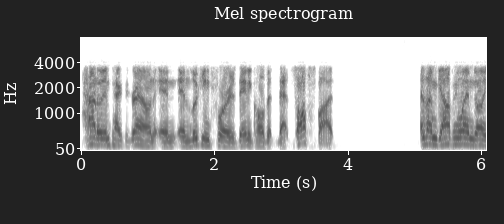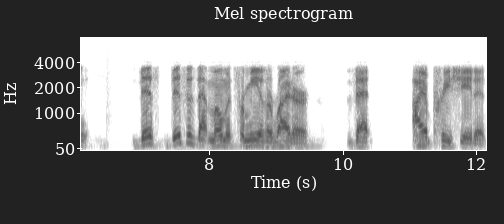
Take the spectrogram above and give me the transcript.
how to impact the ground and and looking for, as Danny calls it, that soft spot. As I'm galloping away, I'm going, this this is that moment for me as a rider that I appreciate it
